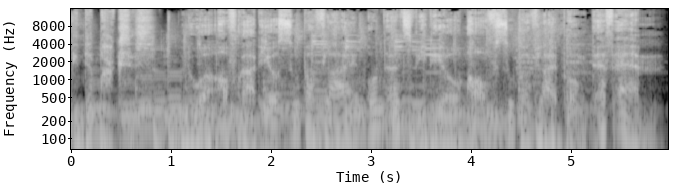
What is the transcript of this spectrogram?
in der Praxis. Nur auf Radio Superfly und als Video auf superfly.fm.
